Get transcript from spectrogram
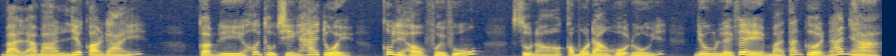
Bà La Man liếc con gái. Cẩm Ly hơn Thủ Trinh 2 tuổi không thể hợp với Vũ. Dù nó có mô đăng hộ đối, nhưng lấy về mà tan cửa nát nhà,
